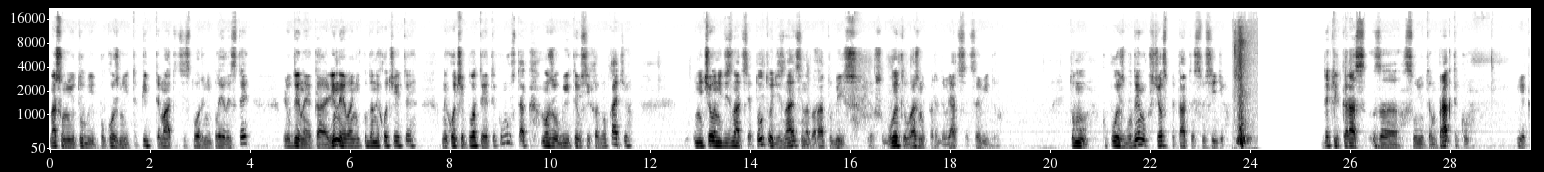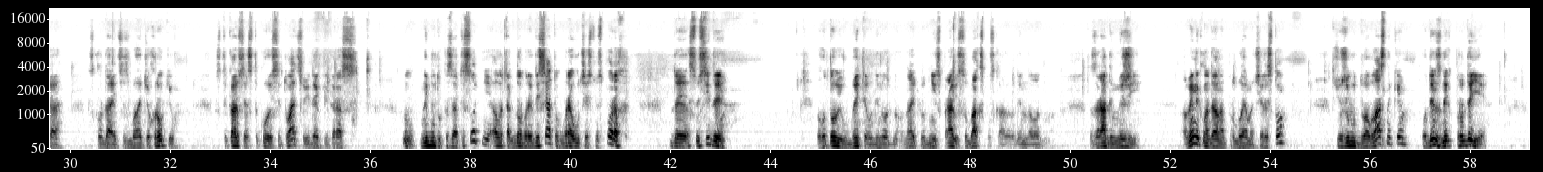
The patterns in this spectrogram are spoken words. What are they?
в нашому Ютубі по кожній т- під тематиці створені плейлисти. Людина, яка лінива, нікуди не хоче йти, не хоче платити комусь, так може обійти всіх адвокатів нічого не дізнатися. Тут ви дізнаєтеся набагато більше, якщо будете уважно передивлятися це відео. Тому купуєш будинок, що спитати сусідів. Декілька разів за свою там практику, яка складається з багатьох років, стикався з такою ситуацією і декілька разів, ну, не буду казати сотні, але так добрий десяток брав участь у спорах де сусіди готові вбити один одного. Навіть в одній справі собак спускали один на одного заради межі. А виникла дана проблема через те, що живуть два власники, один з них продає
